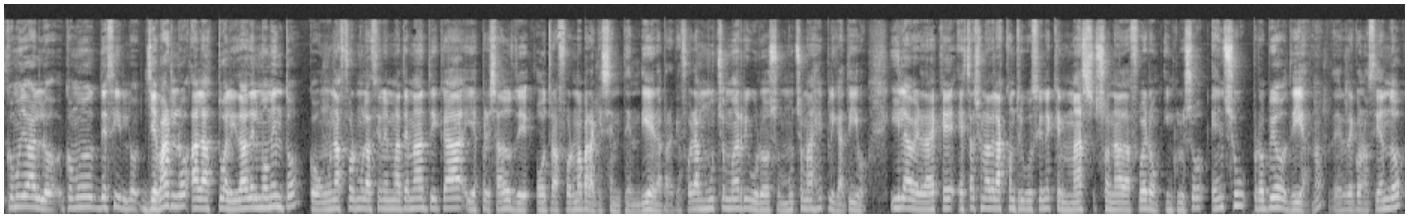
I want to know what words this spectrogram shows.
¿cómo llevarlo? ¿Cómo decirlo? Llevarlo a la actualidad del momento con unas formulaciones matemáticas y expresados de otra forma para que se entendiera, para que fuera mucho más riguroso, mucho más explicativo. Y la verdad es que esta es una de las contribuciones que más sonadas fueron, incluso en su propio día, ¿no? Reconociendo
